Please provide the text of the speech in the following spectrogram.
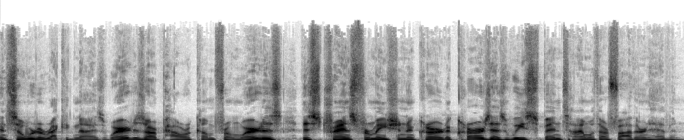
And so we're to recognize where does our power come from? Where does this transformation occur? It occurs as we spend time with our Father in heaven.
